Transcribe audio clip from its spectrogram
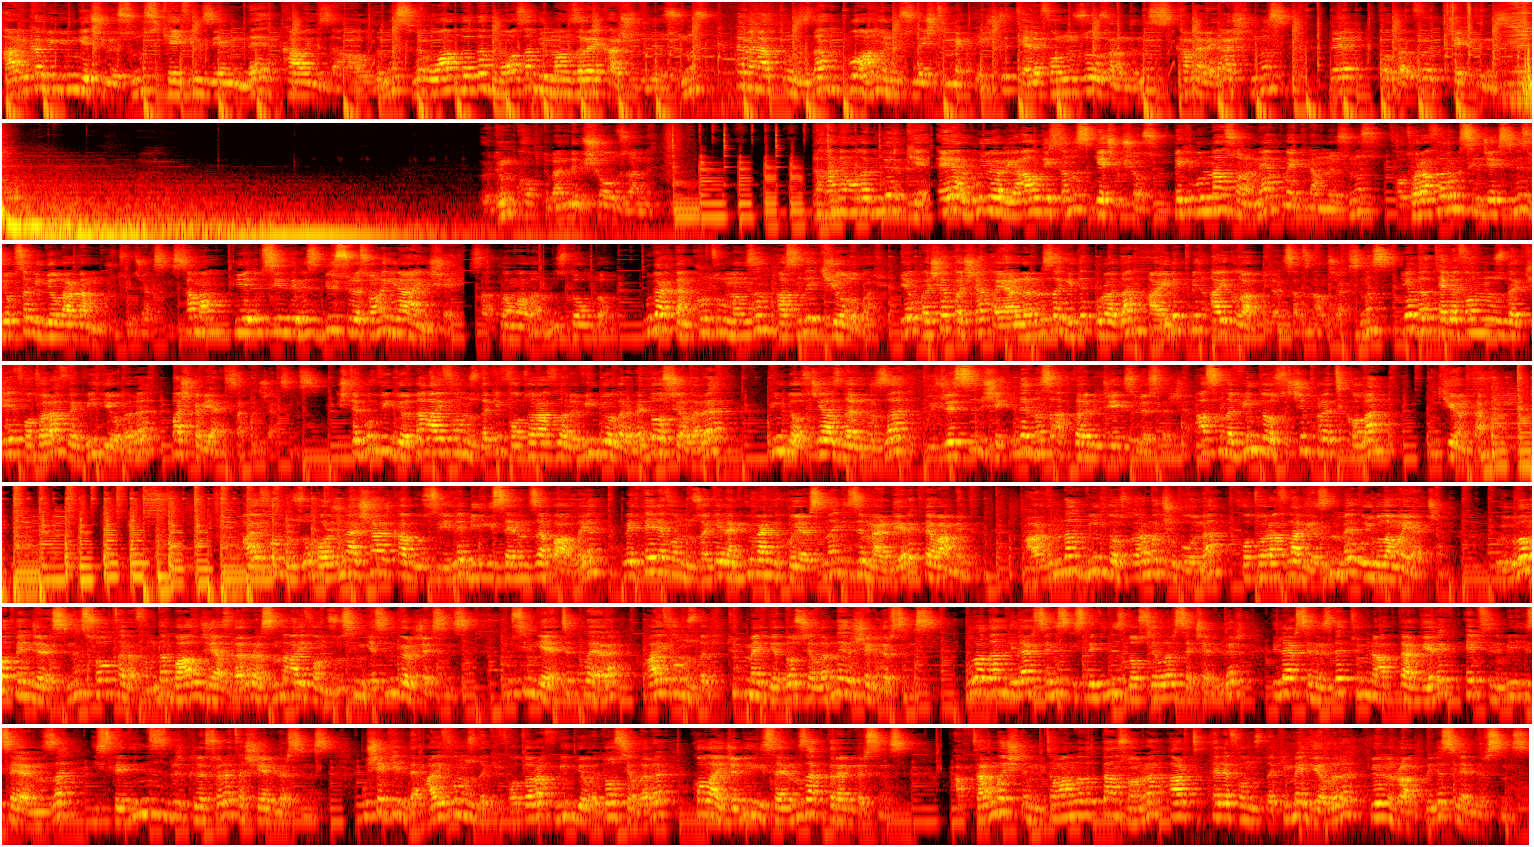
Harika bir gün geçiriyorsunuz, keyfiniz yerinde, kahvenizi aldınız ve o anda da muazzam bir manzaraya karşı duruyorsunuz. Hemen aklınızdan bu anı ölümsüzleştirmek geçti. Telefonunuza uzandınız, kamerayı açtınız ve fotoğrafı çektiniz. Ödüm koptu, ben de bir şey oldu zannettim. Daha ne olabilir ki? Eğer bu uyarıyı aldıysanız geçmiş olsun. Peki bundan sonra ne yapmayı planlıyorsunuz? Fotoğrafları mı sileceksiniz yoksa videolardan mı kurtulacaksınız? Tamam, diyelim sildiniz bir süre sonra yine aynı şey. Saklama alanınız doldu. Bu dertten kurtulmanızın aslında iki yolu var. Ya paşa paşa ayarlarınıza gidip buradan aylık bir iCloud planı satın alacaksınız. Ya da telefonunuzdaki fotoğraf ve videoları başka bir yerde saklayacaksınız. İşte bu videoda iPhone'unuzdaki fotoğrafları, videoları ve dosyaları Windows cihazlarınıza ücretsiz bir şekilde nasıl aktarabileceğinizi göstereceğim. Aslında Windows için pratik olan iki yöntem var. iPhone'unuzu orijinal şarj kablosu ile bilgisayarınıza bağlayın ve telefonunuza gelen güvenlik uyarısına izin ver diyerek devam edin. Ardından Windows arama çubuğuna fotoğraflar yazın ve uygulamayı açın. Uygulama penceresinin sol tarafında bağlı cihazlar arasında iPhone'unuzun simgesini göreceksiniz. Bu simgeye tıklayarak iPhone'unuzdaki tüm medya dosyalarına erişebilirsiniz. Buradan dilerseniz istediğiniz dosyaları seçebilir, dilerseniz de tümünü aktar diyerek hepsini bilgisayarınıza istediğiniz bir klasöre taşıyabilirsiniz. Bu şekilde iPhone'unuzdaki fotoğraf, video ve dosyaları kolayca bilgisayarınıza aktarabilirsiniz. Aktarma işlemini tamamladıktan sonra artık telefonunuzdaki medyaları gönül rahatlığıyla silebilirsiniz.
